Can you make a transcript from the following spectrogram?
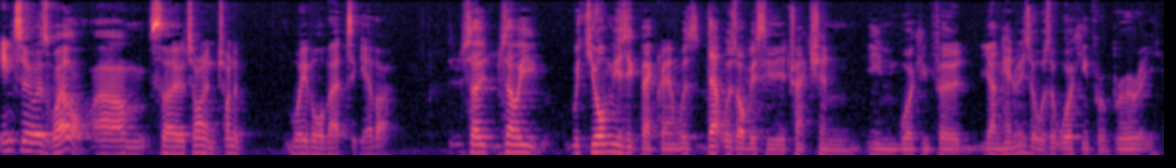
into as well? Um, so trying trying to weave all that together. So Zoe, with your music background, was that was obviously the attraction in working for Young Henrys, or was it working for a brewery?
